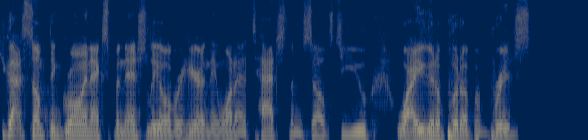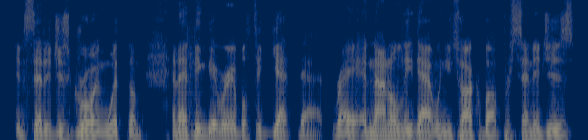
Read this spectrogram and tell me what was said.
you got something growing exponentially over here and they want to attach themselves to you why are you going to put up a bridge instead of just growing with them. And I think they were able to get that, right? And not only that, when you talk about percentages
